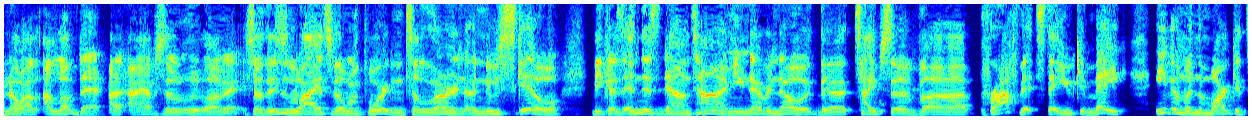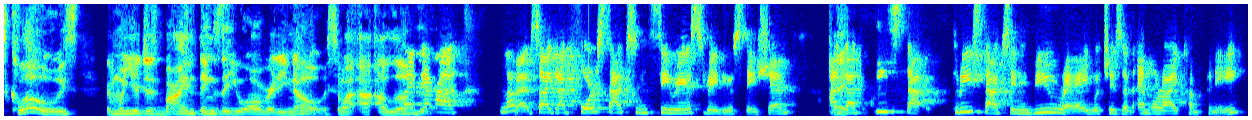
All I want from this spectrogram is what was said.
but no, I, I love that. I, I, absolutely love it. So this is why it's so important to learn a new skill because in this downtime, you never know the types of uh, profits that you can make, even when the markets close and when you're just buying things that you already know. So I, I love I that. Got, love it. So I got four stocks in Sirius radio station. Okay. I got three, sta- three stocks in ViewRay, which is an MRI company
